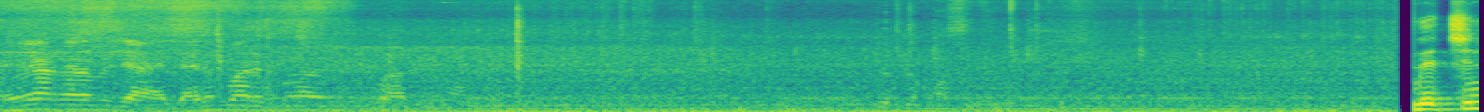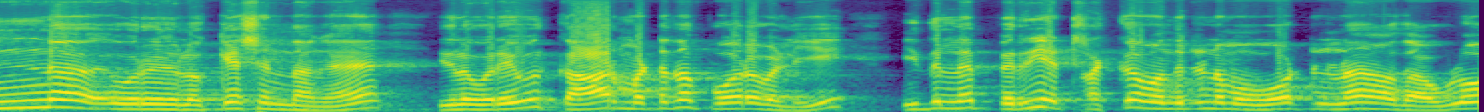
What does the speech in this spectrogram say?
ഇത് അങ്ങനൊന്നുമില്ല എല്ലാരും പറയുമ്പോ இந்த சின்ன ஒரு லொக்கேஷன் தாங்க இதில் ஒரே ஒரு கார் மட்டும் தான் போகிற வழி இதில் பெரிய ட்ரக்கை வந்துட்டு நம்ம ஓட்டணும்னா அது அவ்வளோ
